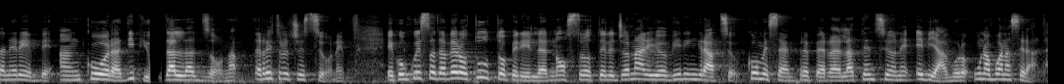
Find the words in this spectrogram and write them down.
allontanerebbe ancora di più dalla zona retrocessione. E con questo davvero tutto per il nostro telegiornale. Io vi ringrazio come sempre per l'attenzione e vi auguro una buona serata.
